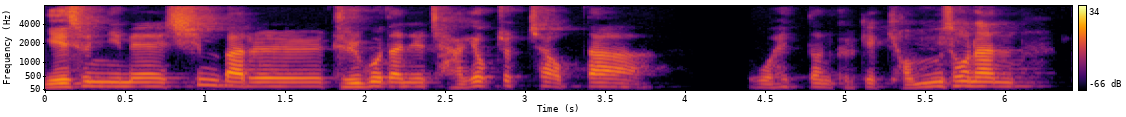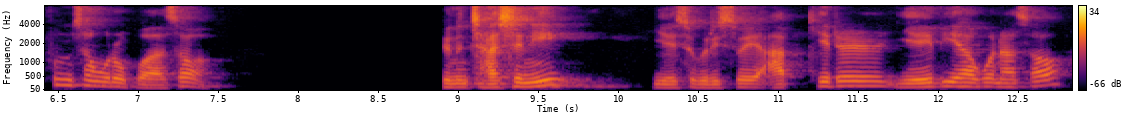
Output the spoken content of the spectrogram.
예수님의 신발을 들고 다닐 자격조차 없다고 했던 그렇게 겸손한 품성으로 보아서 그는 자신이 예수 그리스도의 앞길을 예비하고 나서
